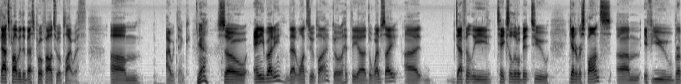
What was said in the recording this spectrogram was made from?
That's probably the best profile to apply with. Um, I would think. Yeah. So anybody that wants to apply, go hit the uh, the website. Uh, definitely takes a little bit to get a response. Um, if you re-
